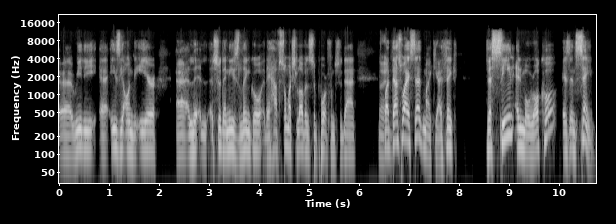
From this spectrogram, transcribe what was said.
uh, really uh, easy on the ear. Uh, Sudanese lingo. They have so much love and support from Sudan. Nice. But that's why I said, Mikey, I think the scene in Morocco is insane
